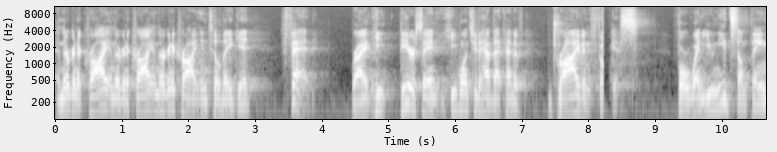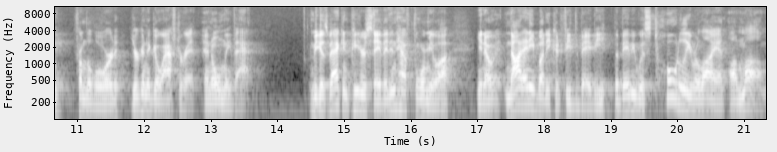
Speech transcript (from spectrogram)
And they're going to cry and they're going to cry and they're going to cry until they get fed, right? He, Peter's saying he wants you to have that kind of drive and focus. For when you need something from the Lord, you're going to go after it and only that. Because back in Peter's day, they didn't have formula. You know, not anybody could feed the baby. The baby was totally reliant on mom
